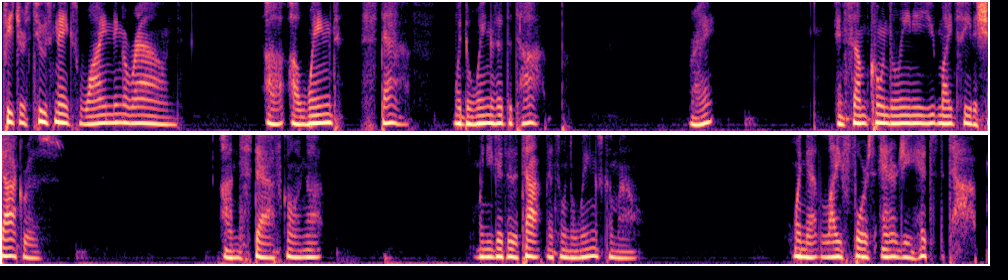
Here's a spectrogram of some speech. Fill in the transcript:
features two snakes winding around uh, a winged staff with the wings at the top. Right? In some Kundalini, you might see the chakras on the staff going up. When you get to the top, that's when the wings come out. When that life force energy hits the top,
